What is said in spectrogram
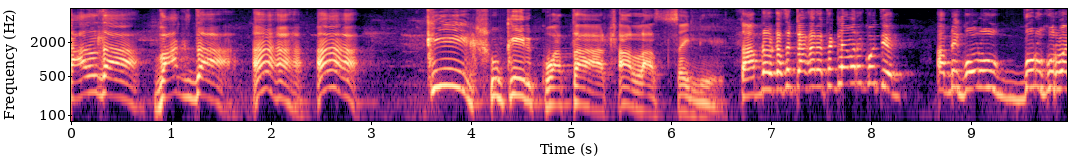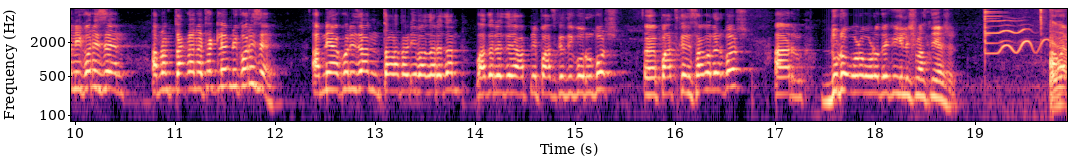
গালদা বাগদা হ্যাঁ হ্যাঁ, হ্যাঁ কি সুখীর কথা শালাস চাইলে তা আপনার কাছে টাকা না থাকলে আমার কইতেন। আপনি গরু গরু কুরবানি করেছেন। আপনার টাকা না থাকলে আপনি করেছেন? আপনি এখনই যান তাড়াতাড়ি বাজারে যান। বাজারে যে আপনি পাঁচ কেজি গরুর গোশ পাঁচ কেজি ছাগলের গোশ আর দুটো বড় বড় দেখে ইলিশ মাছ নিয়ে আসেন। আমার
